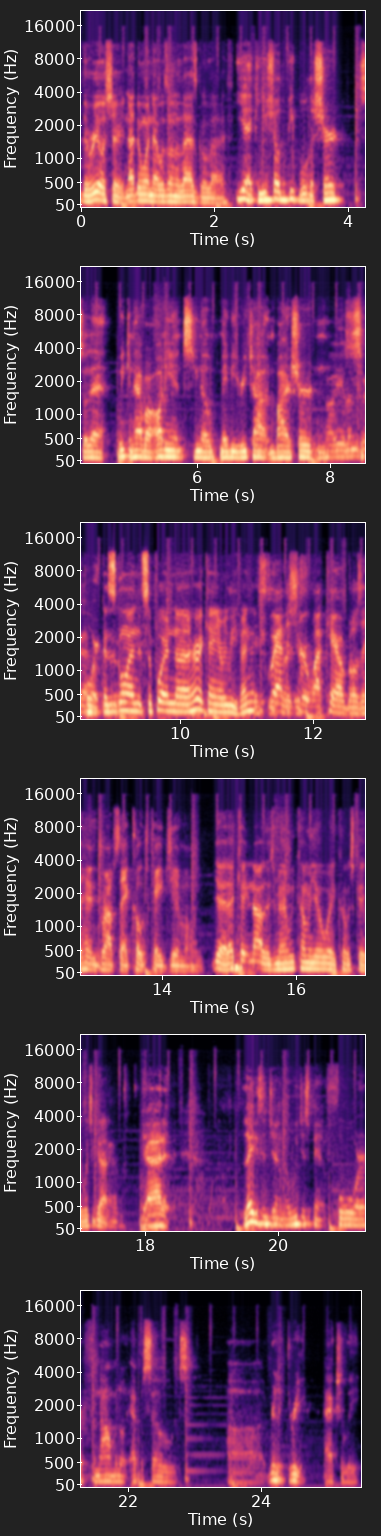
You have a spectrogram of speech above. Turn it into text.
the real shirt, not the one that was on the last go live. Yeah, can you show the people the shirt so that we can have our audience, you know, maybe reach out and buy a shirt and Oh, yeah, let me support. Because it's going supporting uh, hurricane relief, ain't it? You grab the shirt while Carol goes ahead and drops that Coach K gym on you. Yeah, that K knowledge, man. We coming your way, Coach K. What you got? Got it. Ladies and gentlemen, we just spent four phenomenal episodes, uh, really three actually,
